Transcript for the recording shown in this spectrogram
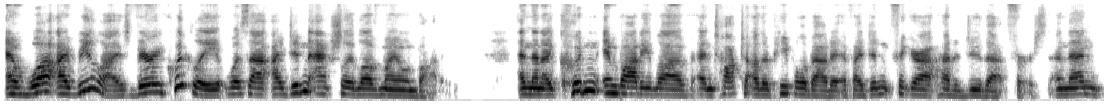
and what i realized very quickly was that i didn't actually love my own body and then i couldn't embody love and talk to other people about it if i didn't figure out how to do that first and then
